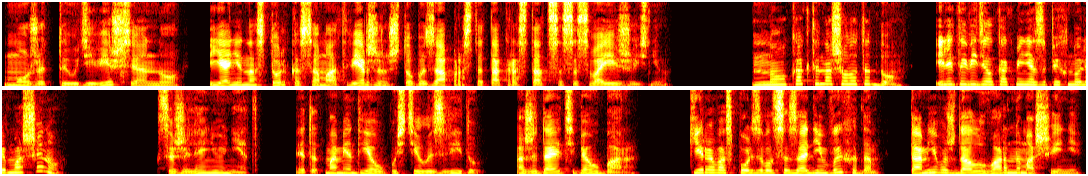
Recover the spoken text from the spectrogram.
Может, ты удивишься, но я не настолько самоотвержен, чтобы запросто так расстаться со своей жизнью. Но как ты нашел этот дом? Или ты видел, как меня запихнули в машину? К сожалению, нет. Этот момент я упустил из виду, ожидая тебя у бара. Кира воспользовался задним выходом, там его ждал Увар на машине,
